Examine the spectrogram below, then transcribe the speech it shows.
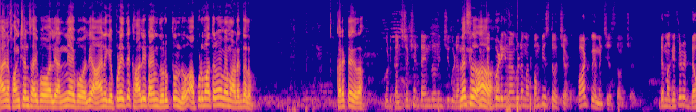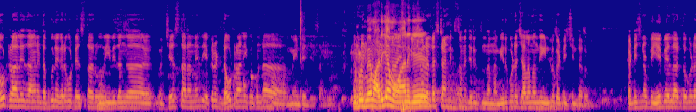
ఆయన ఫంక్షన్స్ అయిపోవాలి అన్నీ అయిపోవాలి. ఆయనకి ఎప్పుడైతే ఖాళీ టైం దొరుకుతుందో అప్పుడు మాత్రమే మేము అడగగలం. కరెక్టే కదా? ఇప్పుడు కన్స్ట్రక్షన్ టైంలో నుంచి కూడా. డబ్బు అడిగినా కూడా మాకు పంపిస్తూ వచ్చాడు. పార్ట్ పేమెంట్ చేస్తూ వచ్చాడు. అంటే మాకు ఎక్కడ డౌట్ రాలేదు ఆయన డబ్బులు ఎగరగొట్టేస్తారు ఈ విధంగా చేస్తారనేది ఎక్కడ డౌట్ రానివ్వకుండా మెయింటైన్ చేశాను ఇప్పుడు మేము అడిగాము ఆయనకి అండర్స్టాండింగ్స్ తోనే జరుగుతుందన్న. మీరు కూడా చాలా మంది ఇండ్లు కట్టించింటారు. కట్టించినప్పుడు ఏ బేల్దారితో కూడా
